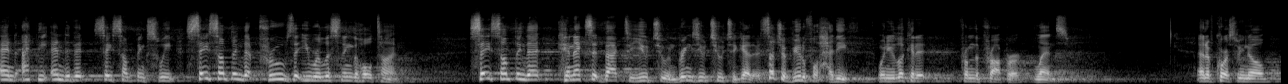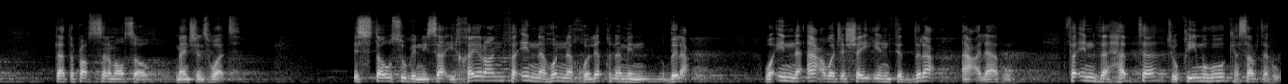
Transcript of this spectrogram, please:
and at the end of it, say something sweet. Say something that proves that you were listening the whole time. Say something that connects it back to you two and brings you two together. It's such a beautiful hadith when you look at it from the proper lens. And of course, we know that the Prophet ﷺ also mentions what? استوصوا بالنساء خيرا فإنهن خلقن من ضلع وإن أعوج شيء في الضلع أعلاه فإن ذهبت تقيمه كسرته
